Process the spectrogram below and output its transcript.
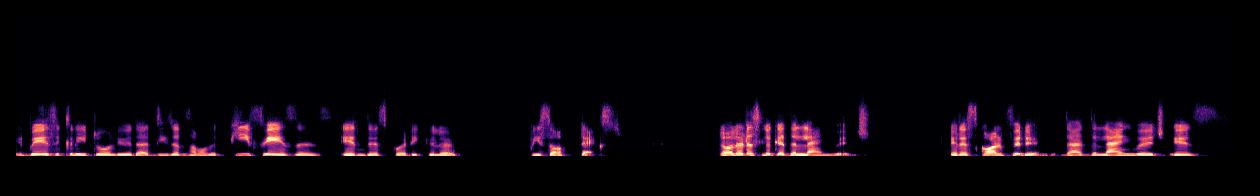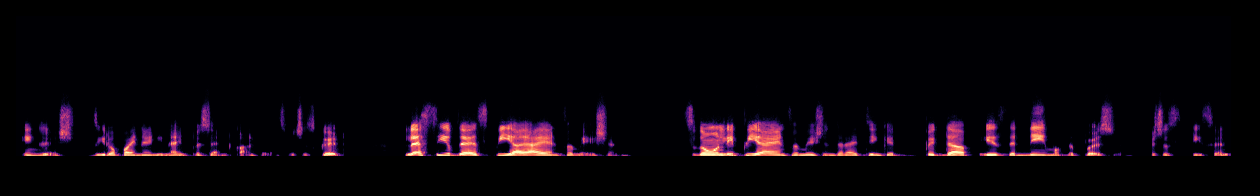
it basically told you that these are some of the key phrases in this particular piece of text. Now let us look at the language. It is confident that the language is English, 0.99% confidence, which is good. Let's see if there's PII information. So the only PII information that I think it picked up is the name of the person, which is decent.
